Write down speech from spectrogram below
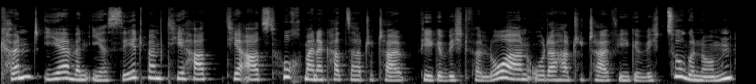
könnt ihr, wenn ihr seht beim Tierarzt, huch, meine Katze hat total viel Gewicht verloren oder hat total viel Gewicht zugenommen,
